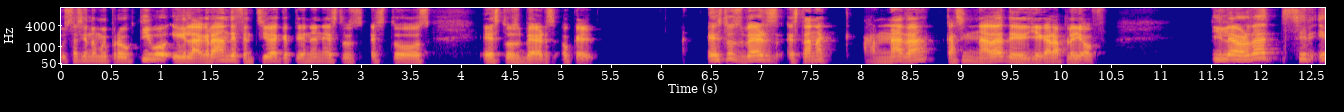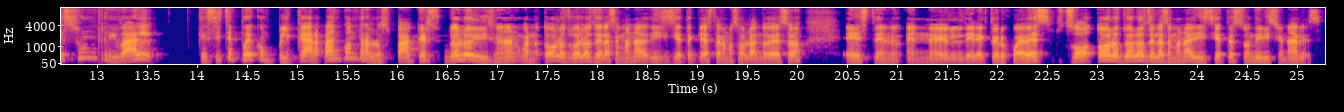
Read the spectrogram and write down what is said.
está siendo muy productivo y la gran defensiva que tienen estos, estos, estos Bears. Ok, estos Bears están a, a nada, casi nada de llegar a playoff. Y la verdad, es un rival que sí se puede complicar. Van contra los Packers, duelo divisional. Bueno, todos los duelos de la semana 17, que ya estaremos hablando de eso este, en, el directo del jueves. todos los duelos de la semana 17 son divisionales.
